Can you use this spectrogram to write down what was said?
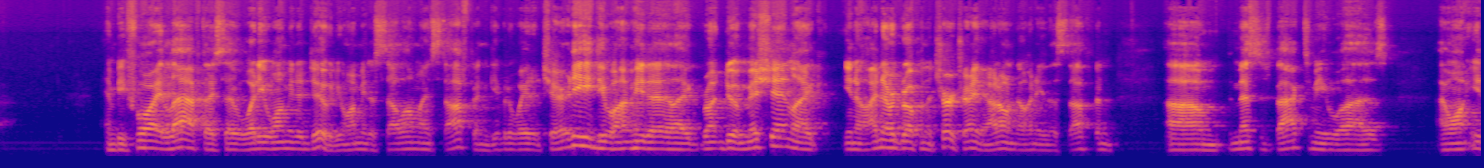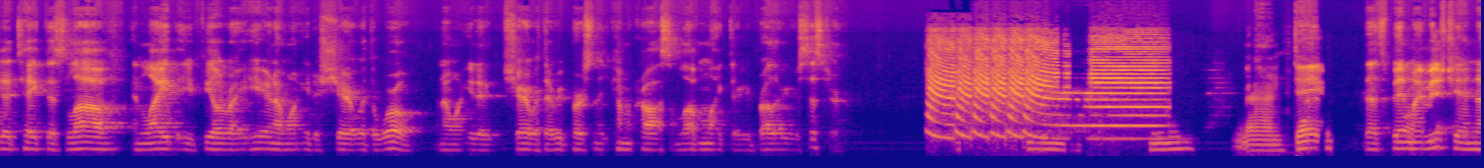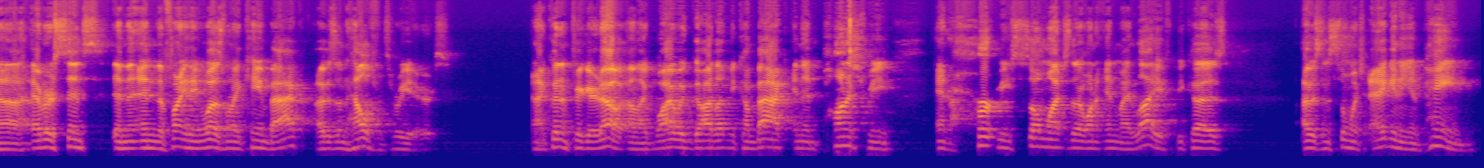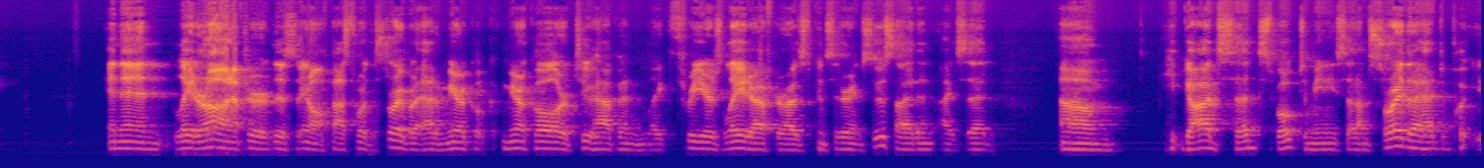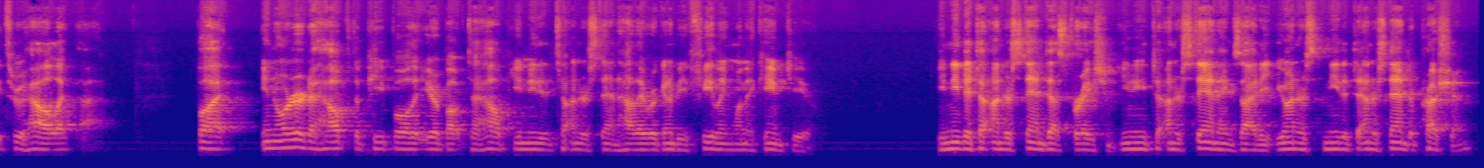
And before I left, I said, "What do you want me to do? Do you want me to sell all my stuff and give it away to charity? Do you want me to like run do a mission? Like, you know, I never grew up in the church or anything. I don't know any of this stuff." And um, the message back to me was, "I want you to take this love and light that you feel right here, and I want you to share it with the world, and I want you to share it with every person that you come across and love them like they're your brother or your sister." Man, Dave. That's been my mission uh, ever since. And the, and the funny thing was, when I came back, I was in hell for three years, and I couldn't figure it out. I'm like, why would God let me come back and then punish me and hurt me so much that I want to end my life because I was in so much agony and pain. And then later on, after this, you know, I'll fast forward the story, but I had a miracle, miracle or two happen like three years later after I was considering suicide, and I said, um, he, God said, spoke to me, and He said, "I'm sorry that I had to put you through hell like that, but in order to help the people that you're about to help, you needed to understand how they were going to be feeling when they came to you. You needed to understand desperation. You need to understand anxiety. You under, needed to understand depression."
